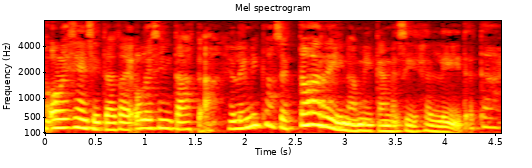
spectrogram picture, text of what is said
olisin sitä tai olisin tätä. Eli mikä on se tarina, mikä me siihen liitetään.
